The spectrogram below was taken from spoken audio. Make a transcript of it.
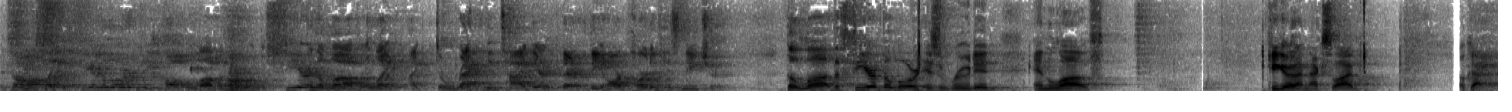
It's almost like the fear of the Lord could be called the love of the Lord. The fear and the love are like, like directly tied. They're, they're, they are part of his nature. The, love, the fear of the Lord is rooted in love. Can you go to that next slide? Okay.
